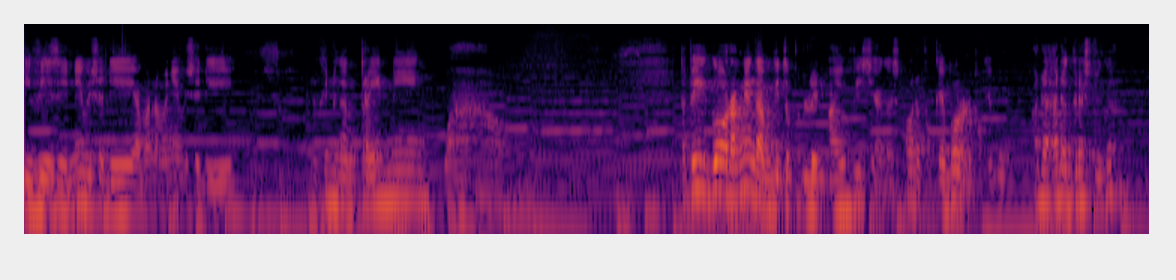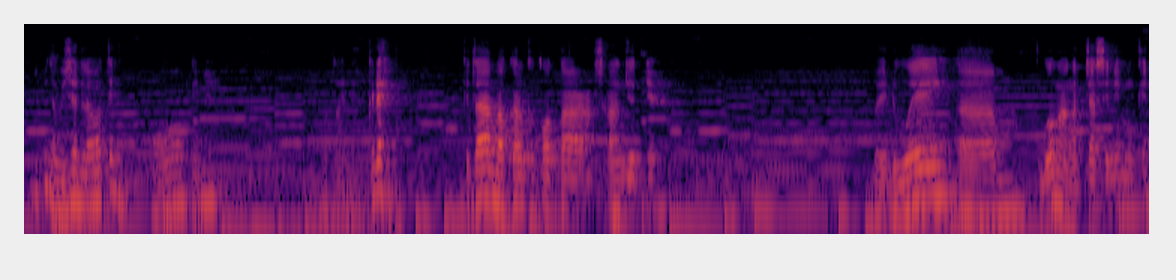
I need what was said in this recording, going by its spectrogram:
IVs ini bisa di apa namanya? Bisa di mungkin dengan training. Wow tapi gue orangnya nggak begitu pedulin IVs ya guys. Oh ada pokeball ada pokeball ada ada grass juga. Tapi nggak bisa dilewatin. Oh kayaknya kota ini oke deh kita bakal ke kota selanjutnya. By the way um, gue nggak ngecas ini mungkin.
